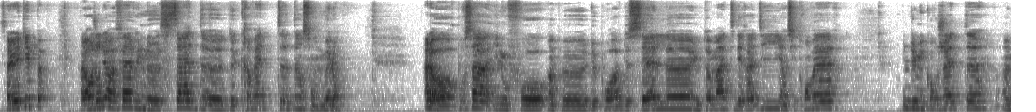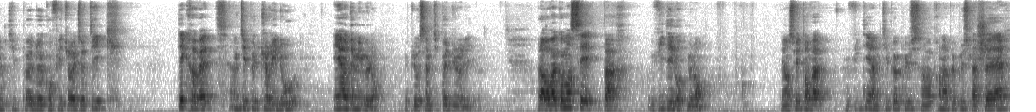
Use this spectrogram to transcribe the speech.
Salut l'équipe Alors aujourd'hui on va faire une salade de crevettes dans son melon. Alors pour ça il nous faut un peu de poivre, de sel, une tomate, des radis, un citron vert, une demi-courgette, un petit peu de confiture exotique, des crevettes, un petit peu de curry doux et un demi-melon. Et puis aussi un petit peu d'huile d'olive. Alors on va commencer par vider notre melon. Et ensuite on va vider un petit peu plus, on va prendre un peu plus la chair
